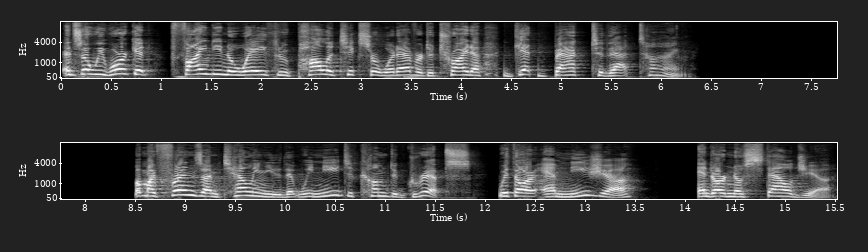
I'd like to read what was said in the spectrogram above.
And so we work at finding a way through politics or whatever to try to get back to that time. But, my friends, I'm telling you that we need to come to grips with our amnesia and our nostalgia.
